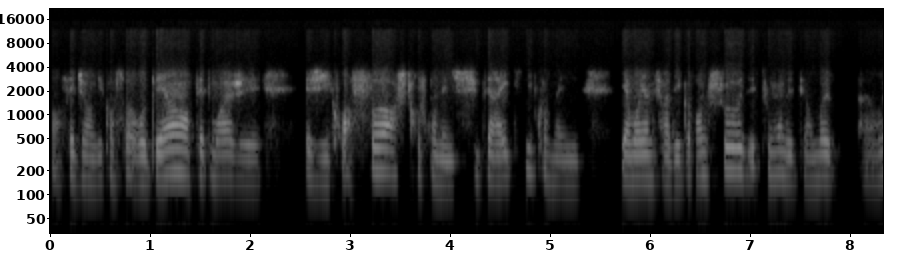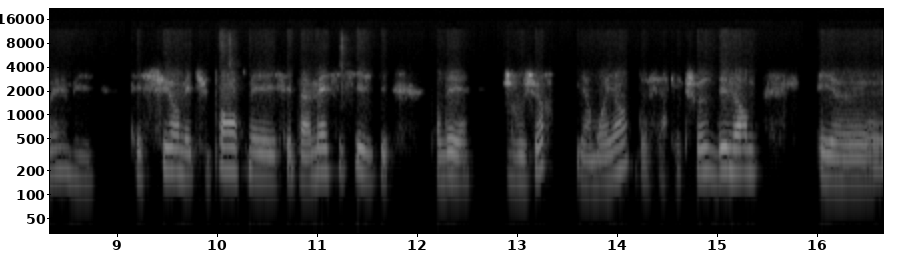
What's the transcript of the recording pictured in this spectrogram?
en fait, j'ai envie qu'on soit européen. En fait, moi, j'y crois fort. Je trouve qu'on a une super équipe, qu'on a il y a moyen de faire des grandes choses. Et tout le monde était en mode, ah ouais, mais t'es sûr, mais tu penses, mais c'est pas Metz ici. je dis, attendez, je vous jure, il y a moyen de faire quelque chose d'énorme. Et, euh,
